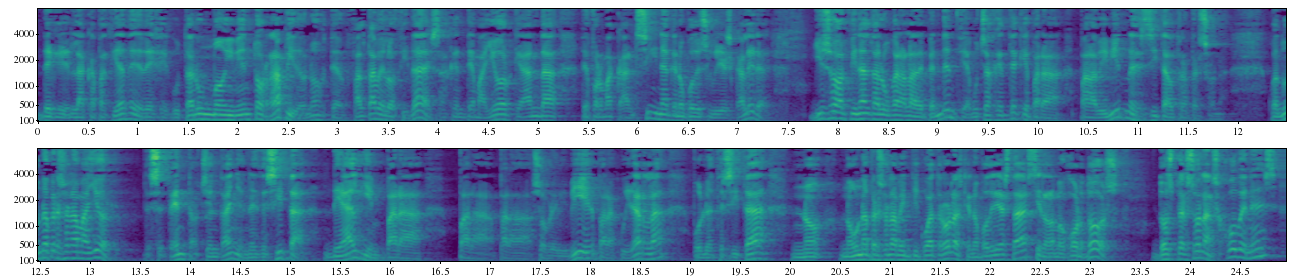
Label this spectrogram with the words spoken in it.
de la capacidad de, ejecutar un movimiento rápido, ¿no? Te falta velocidad, esa gente mayor que anda de forma cansina, que no puede subir escaleras. Y eso al final da lugar a la dependencia. Mucha gente que para, para vivir necesita a otra persona. Cuando una persona mayor, de 70, 80 años, necesita de alguien para, para, para, sobrevivir, para cuidarla, pues necesita no, no una persona 24 horas que no podría estar, sino a lo mejor dos dos personas jóvenes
